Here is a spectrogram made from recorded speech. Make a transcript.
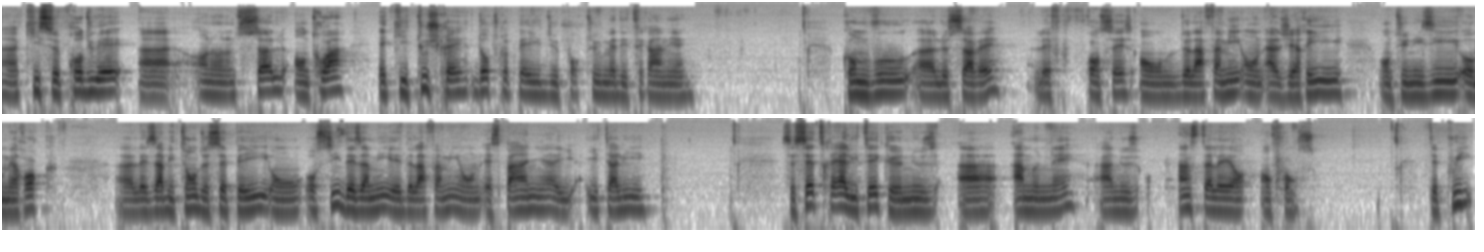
euh, qui se produirait euh, en un seul endroit et qui toucherait d'autres pays du pourtour méditerranéen. Comme vous euh, le savez, les Français ont de la famille en Algérie, en Tunisie, au Maroc. Euh, les habitants de ces pays ont aussi des amis et de la famille en Espagne, Italie. C'est cette réalité que nous a amené à nous installer en, France. Depuis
